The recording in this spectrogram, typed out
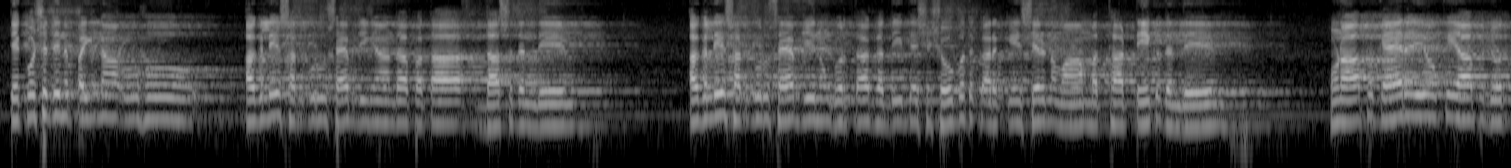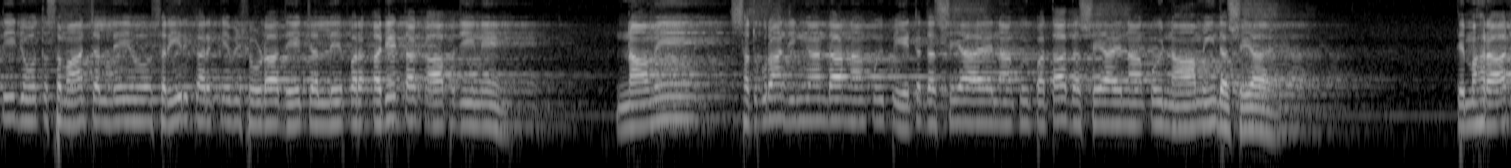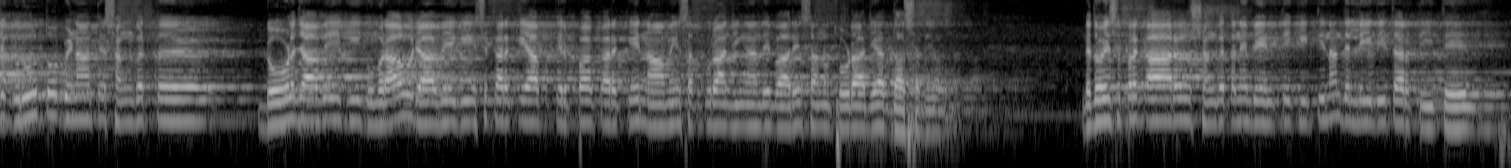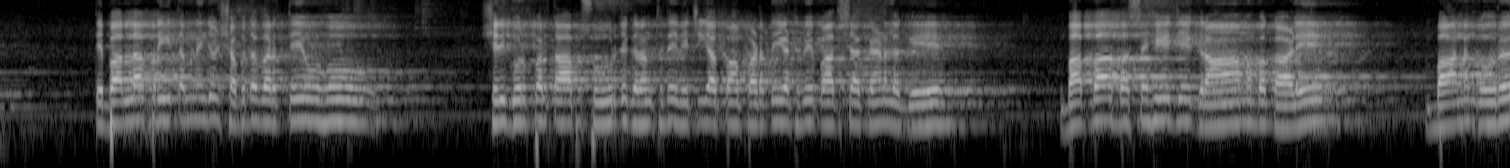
ਤੇ ਕੁਝ ਦਿਨ ਪਹਿਲਾਂ ਉਹ ਅਗਲੇ ਸਤਿਗੁਰੂ ਸਾਹਿਬ ਜੀਆਂ ਦਾ ਪਤਾ ਦੱਸ ਦਿੰਦੇ, ਅਗਲੇ ਸਤਿਗੁਰੂ ਸਾਹਿਬ ਜੀ ਨੂੰ ਗੁਰਤਾ ਗੱਦੀ ਤੇ ਸ਼ਿਸ਼ੋਭਤ ਕਰਕੇ ਸਿਰ ਨਵਾਂ ਮੱਥਾ ਟੇਕ ਦਿੰਦੇ ਹੁਣ ਆਪ ਕਹਿ ਰਹੇ ਹੋ ਕਿ ਆਪ ਜੋਤੀ ਜੋਤ ਸਮਾ ਚੱਲੇ ਹੋ, ਸਰੀਰ ਕਰਕੇ ਵਿਛੋੜਾ ਦੇ ਚੱਲੇ, ਪਰ ਅਜੇ ਤੱਕ ਆਪ ਜੀ ਨੇ ਨਾਵੇਂ ਸਤਿਗੁਰਾਂ ਜੀਆਂ ਦਾ ਨਾ ਕੋਈ ਭੇਟ ਦੱਸਿਆ ਹੈ, ਨਾ ਕੋਈ ਪਤਾ ਦੱਸਿਆ ਹੈ, ਨਾ ਕੋਈ ਨਾਮ ਹੀ ਦੱਸਿਆ ਹੈ। ਤੇ ਮਹਾਰਾਜ ਗੁਰੂ ਤੋਂ ਬਿਨਾ ਤੇ ਸੰਗਤ ਡੋਲ ਜਾਵੇਗੀ, ਗੁੰਮਰਾਹ ਹੋ ਜਾਵੇਗੀ, ਇਸ ਕਰਕੇ ਆਪ ਕਿਰਪਾ ਕਰਕੇ ਨਾਵੇਂ ਸਤਿਗੁਰਾਂ ਜੀਆਂ ਦੇ ਬਾਰੇ ਸਾਨੂੰ ਥੋੜਾ ਜਿਹਾ ਦੱਸ ਦਿਓ। ਜਦੋਂ ਇਸ ਪ੍ਰਕਾਰ ਸੰਗਤ ਨੇ ਬੇਨਤੀ ਕੀਤੀ ਨਾ ਦਿੱਲੀ ਦੀ ਧਰਤੀ ਤੇ ਤੇ ਬਾਲਾ ਪ੍ਰੀਤਮ ਨੇ ਜੋ ਸ਼ਬਦ ਵਰਤੇ, ਉਹ ਸ੍ਰੀ ਗੁਰਪ੍ਰਤਾਪ ਸੂਰਜ ਗ੍ਰੰਥ ਦੇ ਵਿੱਚ ਹੀ ਆਪਾਂ ਪੜ੍ਹਦੇ ਅਠਵੇਂ ਪਾਤਸ਼ਾਹ ਕਹਿਣ ਲੱਗੇ, ਬਾਬਾ ਬਸਹੇ ਜੇ ਗ੍ਰਾਮ ਬਕਾਲੇ, ਬਨ ਗੁਰ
